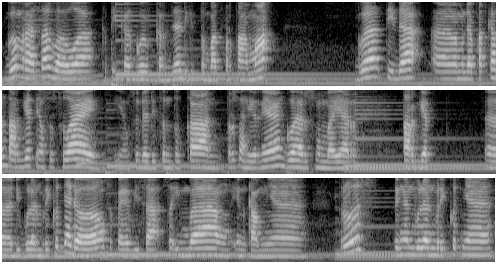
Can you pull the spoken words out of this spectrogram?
gue merasa bahwa ketika gue kerja di tempat pertama gue tidak eh, mendapatkan target yang sesuai yang sudah ditentukan terus akhirnya gue harus membayar target eh, di bulan berikutnya dong supaya bisa seimbang income-nya terus dengan bulan berikutnya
